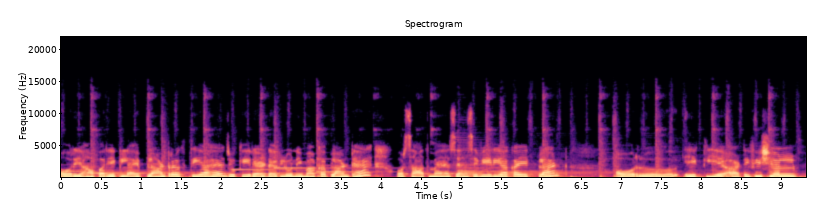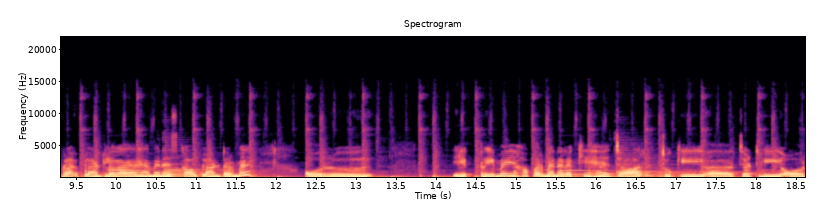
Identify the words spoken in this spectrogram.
और यहाँ पर एक लाइव प्लांट रख दिया है, जो कि रेड एग्लोनिमा का प्लांट है और साथ में है सेंसिवेरिया का एक प्लांट और एक ये आर्टिफिशियल प्लांट लगाया है मैंने स्काउ प्लांटर में और एक ट्रे में यहाँ पर मैंने रखे हैं जार, जो कि चटनी और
